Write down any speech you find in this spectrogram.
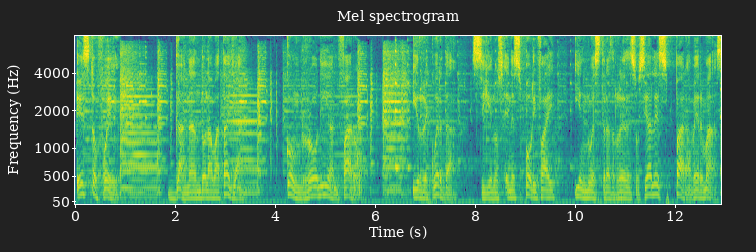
Esto fue Ganando la batalla con Ronnie Alfaro. Y recuerda, síguenos en Spotify y en nuestras redes sociales para ver más.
